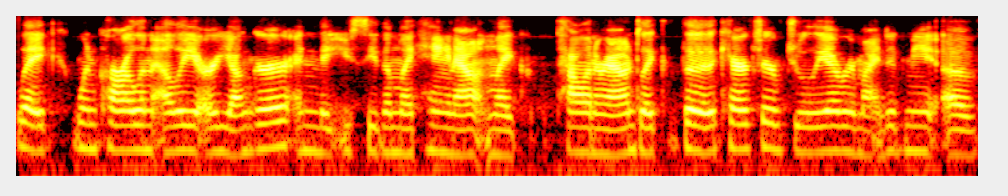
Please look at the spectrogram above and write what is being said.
like when Carl and Ellie are younger and that you see them like hanging out and like palling around. Like the character of Giulia reminded me of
